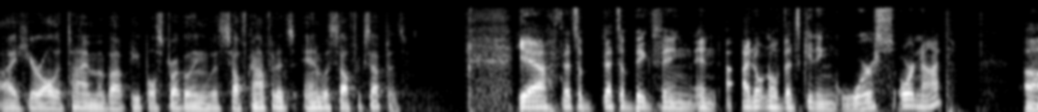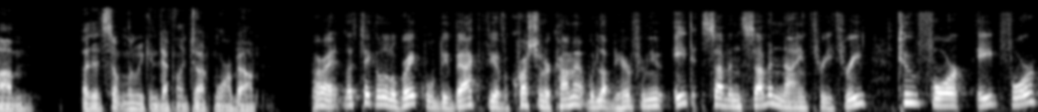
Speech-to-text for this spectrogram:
I hear all the time about people struggling with self confidence and with self acceptance. Yeah, that's a that's a big thing, and I don't know if that's getting worse or not. Um, but it's something we can definitely talk more about. All right, let's take a little break. We'll be back. If you have a question or comment, we'd love to hear from you. 877 933 2484.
